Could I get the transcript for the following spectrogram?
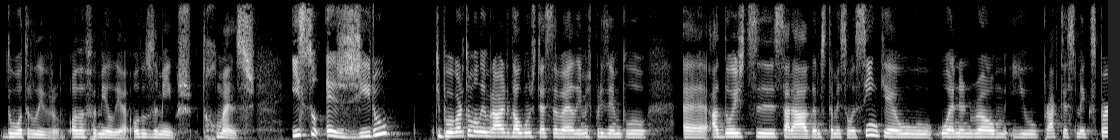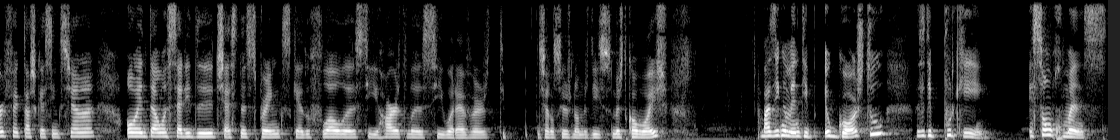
do outro livro, ou da família, ou dos amigos, de romances. Isso é giro. Tipo, agora estou-me a lembrar de alguns de Tessa Bailey, mas por exemplo, uh, há dois de Sarah Adams também são assim, que é o When in Rome e o Practice Makes Perfect, acho que é assim que se chama. Ou então a série de Chestnut Springs, que é do Flawless e Heartless e whatever. Tipo, já não sei os nomes disso, mas de cowboys. Basicamente, tipo, eu gosto, mas é tipo, porquê? É só um romance.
